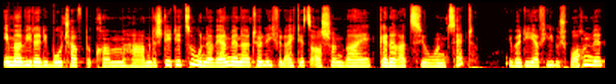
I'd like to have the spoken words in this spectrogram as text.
immer wieder die Botschaft bekommen haben, das steht dir zu. Und da wären wir natürlich vielleicht jetzt auch schon bei Generation Z, über die ja viel gesprochen wird.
